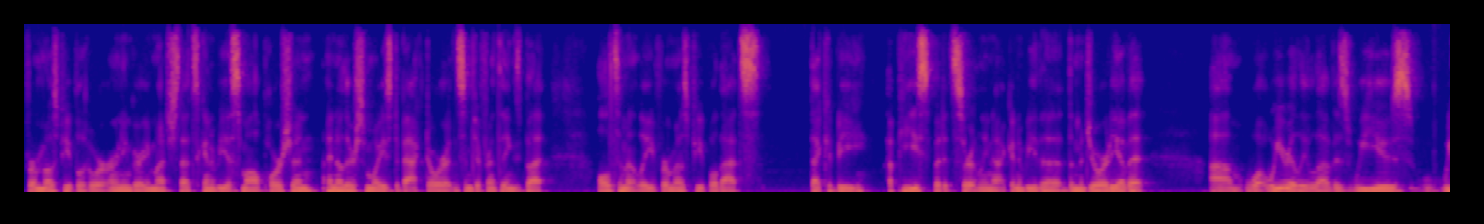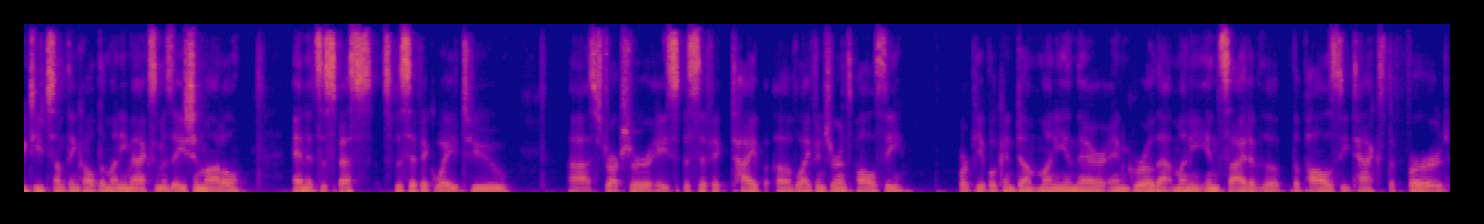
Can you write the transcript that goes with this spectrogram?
for most people who are earning very much, that's going to be a small portion. I know there's some ways to backdoor it and some different things, but ultimately for most people that's that could be a piece, but it's certainly not going to be the the majority of it. Um, what we really love is we use we teach something called the money maximization model, and it's a spec- specific way to uh, structure a specific type of life insurance policy where people can dump money in there and grow that money inside of the, the policy tax deferred.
